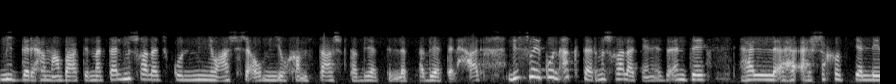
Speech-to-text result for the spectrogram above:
100 درهم عم بعطي مثل مش غلط يكون 110 أو 115 بطبيعة بطبيعة الحال. بيسوى يكون أكثر مش غلط. يعني إذا أنت هالشخص يلي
